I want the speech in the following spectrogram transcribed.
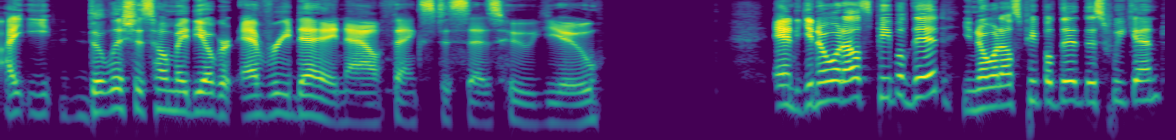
I eat delicious homemade yogurt every day now, thanks to Says Who You. And you know what else people did? You know what else people did this weekend?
